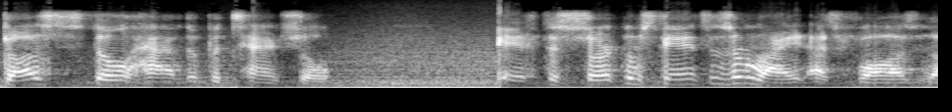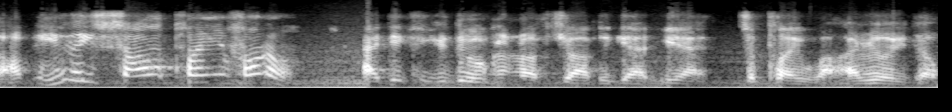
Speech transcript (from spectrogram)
does still have the potential if the circumstances are right. As far as uh, he he's solid play in front of him, I think he could do a good enough job to get yeah to play well. I really do.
